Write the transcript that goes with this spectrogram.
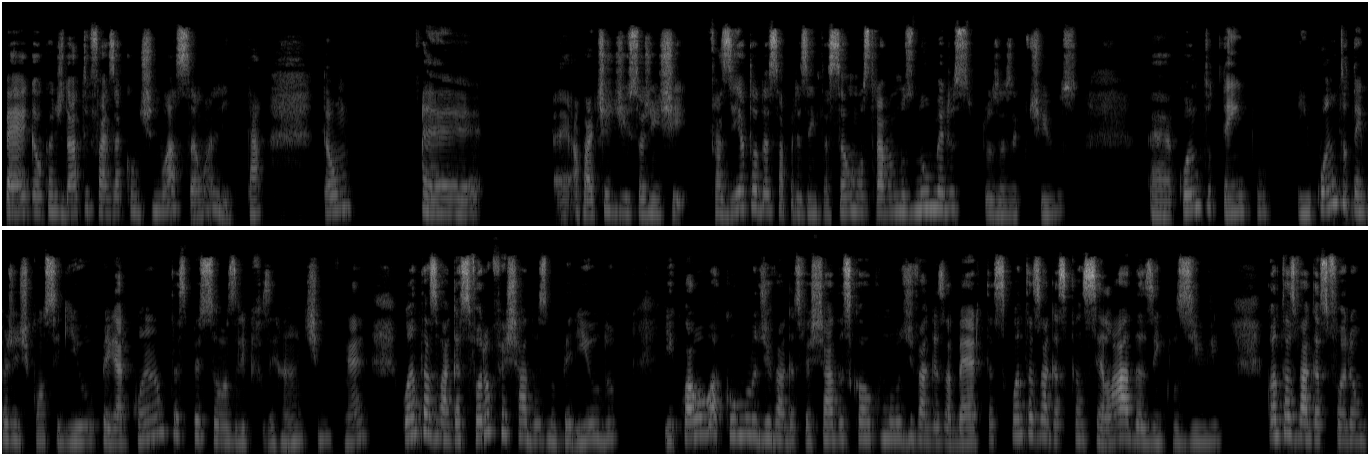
pega o candidato e faz a continuação ali, tá? Então, é, a partir disso, a gente fazia toda essa apresentação, mostrávamos números para os executivos, é, quanto tempo, em quanto tempo a gente conseguiu pegar quantas pessoas ali para fazer hunting, né? Quantas vagas foram fechadas no período e qual o acúmulo de vagas fechadas, qual o acúmulo de vagas abertas, quantas vagas canceladas, inclusive, quantas vagas foram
